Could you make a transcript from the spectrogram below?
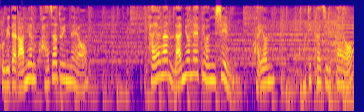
거기다 라면 과자도 있네요. 다양한 라면의 변신, 과연 어디까지일까요?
